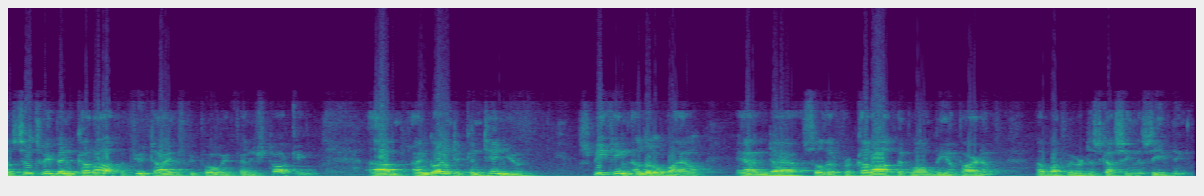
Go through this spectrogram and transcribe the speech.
Now, since we've been cut off a few times before we finish talking, um, I'm going to continue speaking a little while, and uh, so that if we're cut off, it won't be a part of, of what we were discussing this evening.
